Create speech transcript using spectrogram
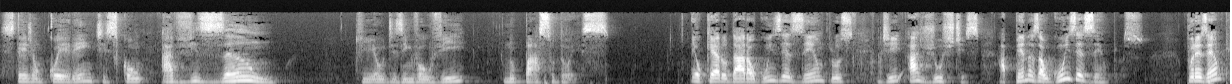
estejam coerentes com a visão que eu desenvolvi no passo 2. Eu quero dar alguns exemplos de ajustes, apenas alguns exemplos. Por exemplo,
